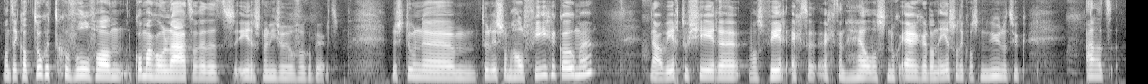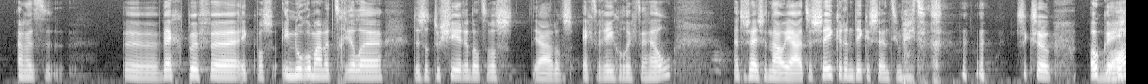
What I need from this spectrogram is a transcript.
Want ik had toch het gevoel van, kom maar gewoon later. Dat, hier is nog niet zo heel veel gebeurd. Dus toen, ehm, toen is ze om half vier gekomen. Nou, weer toucheren was weer echt, echt een hel. Was nog erger dan eerst, want ik was nu natuurlijk aan het, aan het eh, wegpuffen. Ik was enorm aan het trillen. Dus dat toucheren, dat was, ja, dat was echt regelrechte hel. En toen zei ze, nou ja, het is zeker een dikke centimeter. dus ik zo, oké.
